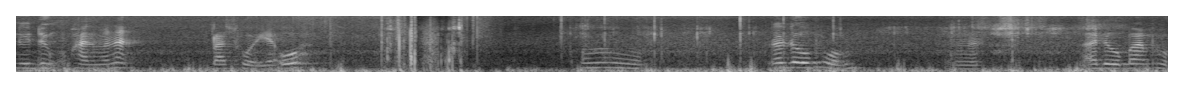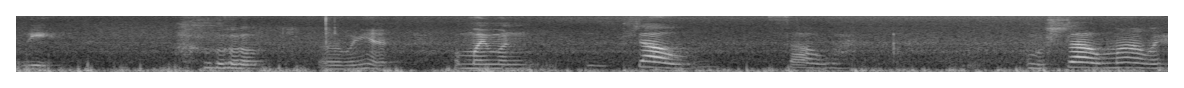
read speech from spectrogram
หรือดึงพันวะน่ะปลาถวยเนี่ยโอ้โอ้แล้วดูผมนะแล้วดูบ้านผมดิเออวันนี้ทำไมมันเศร้า เศร้าวะหมูเศร้ามากเลย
